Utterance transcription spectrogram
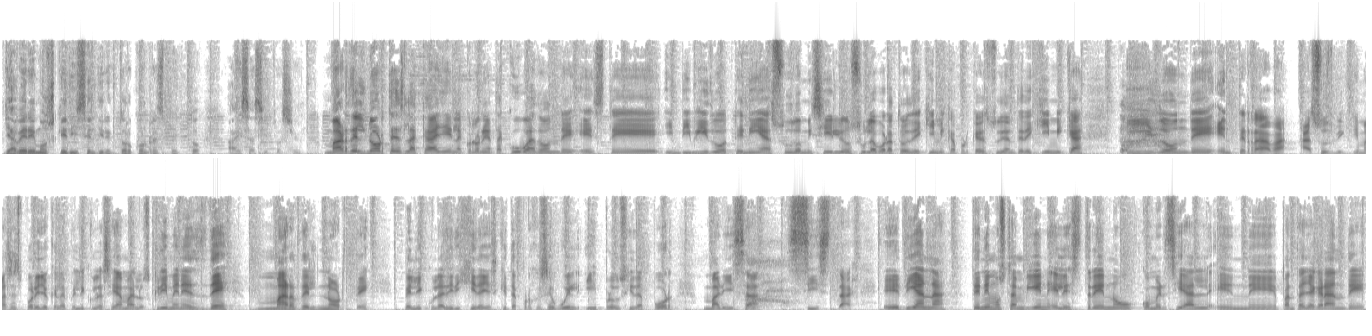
ya veremos qué dice el director con respecto a esa situación. Mar del Norte es la calle en la colonia Tacuba donde este individuo tenía su domicilio, su laboratorio de química porque era estudiante de química y donde enterraba a sus víctimas. Es por ello que la película se llama Los Crímenes de Mar del Norte película dirigida y escrita por José Will y producida por Marisa Sistag. Eh, Diana, tenemos también el estreno comercial en eh, pantalla grande,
